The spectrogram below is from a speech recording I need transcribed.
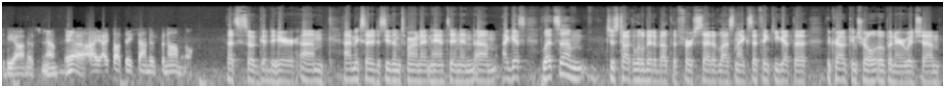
to be honest, man. Yeah, I, I thought they sounded phenomenal. That's so good to hear. Um, I'm excited to see them tomorrow night in Hampton, and um, I guess let's um, just talk a little bit about the first set of last night because I think you got the the crowd control opener, which um,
